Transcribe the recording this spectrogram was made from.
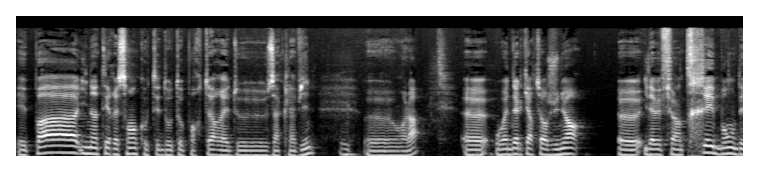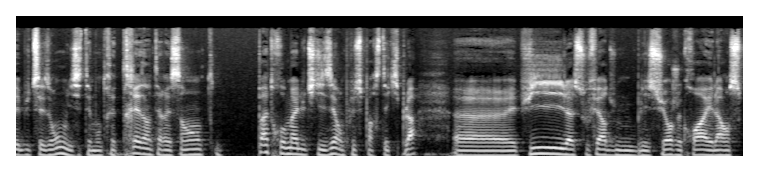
et pas inintéressant côté d'Otto Porter et de Zach Lavine. Mm. Voilà. Euh, Wendell Carter Jr. euh, il avait fait un très bon début de saison. Il s'était montré très intéressant, pas trop mal utilisé en plus par cette équipe-là. Euh, et puis il a souffert d'une blessure, je crois. Et là, on s-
